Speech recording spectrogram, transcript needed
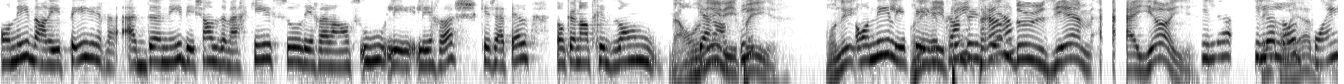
on est dans les pires à donner des chances de marquer sur les relances ou les, les rushs, que j'appelle. Donc, une entrée de zone. Mais on est les pires. On est, on est les pires. On est les pires. 32e. Aïe, aïe. Puis là, l'autre point,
